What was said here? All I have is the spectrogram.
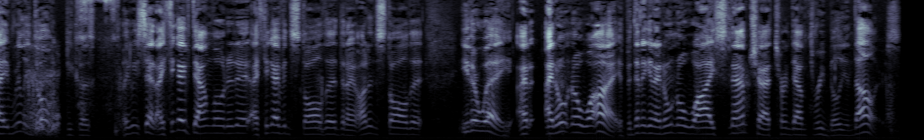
I really don't because, like we said, I think I've downloaded it. I think I've installed it. Then I uninstalled it. Either way, I, I don't know why. But then again, I don't know why Snapchat turned down three billion dollars,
